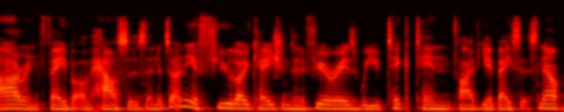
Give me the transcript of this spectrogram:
are in favor of houses. And it's only a few locations and a few areas where you tick 10, five year basis. Now,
